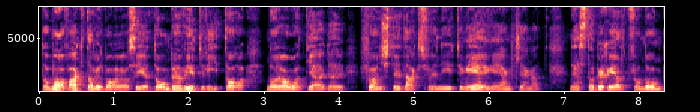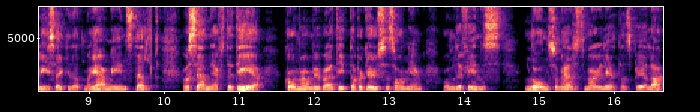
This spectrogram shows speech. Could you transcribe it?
de avvaktar väl bara och ser. De behöver ju inte vidta några åtgärder förrän det är dags för en ny turnering egentligen. Att nästa besked från dem blir säkert att Miami är inställt. Och sen efter det kommer de ju börja titta på grussäsongen om det finns någon som helst möjlighet att spela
